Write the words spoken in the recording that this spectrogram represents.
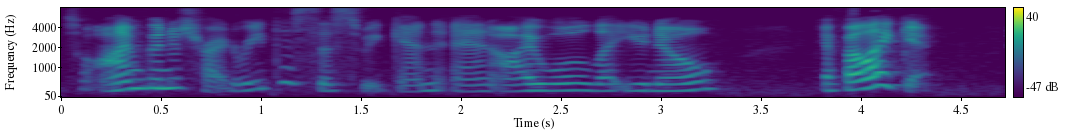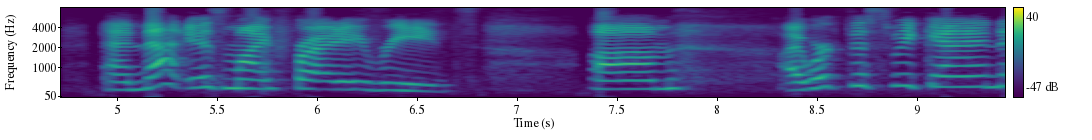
So I'm going to try to read this this weekend and I will let you know if I like it. And that is my Friday reads. Um, I work this weekend.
